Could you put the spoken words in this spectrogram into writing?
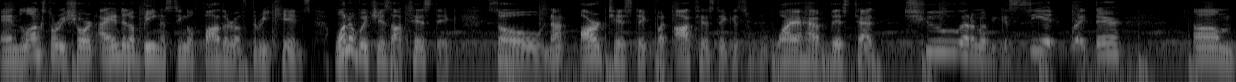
And long story short, I ended up being a single father of three kids, one of which is autistic. So, not artistic, but autistic. It's why I have this tattoo. I don't know if you can see it right there. Um,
